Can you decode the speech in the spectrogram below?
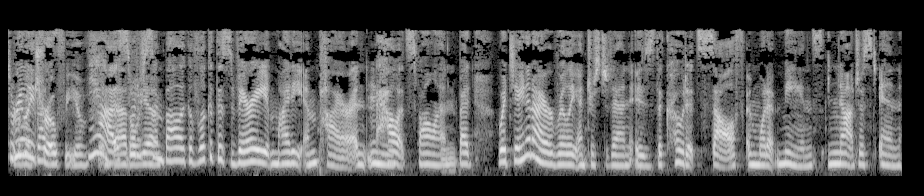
Sort of a really trophy of- of yeah, it's sort of yeah. symbolic of look at this very mighty empire and how it's fallen. But what Jane and I are really interested in is the code itself and what it means, not just in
